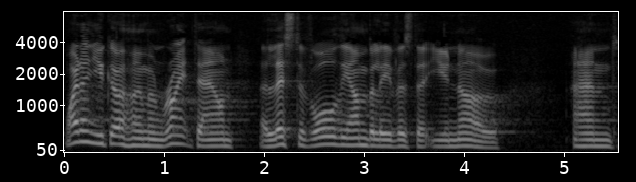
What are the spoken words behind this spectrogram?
Why don't you go home and write down a list of all the unbelievers that you know and,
